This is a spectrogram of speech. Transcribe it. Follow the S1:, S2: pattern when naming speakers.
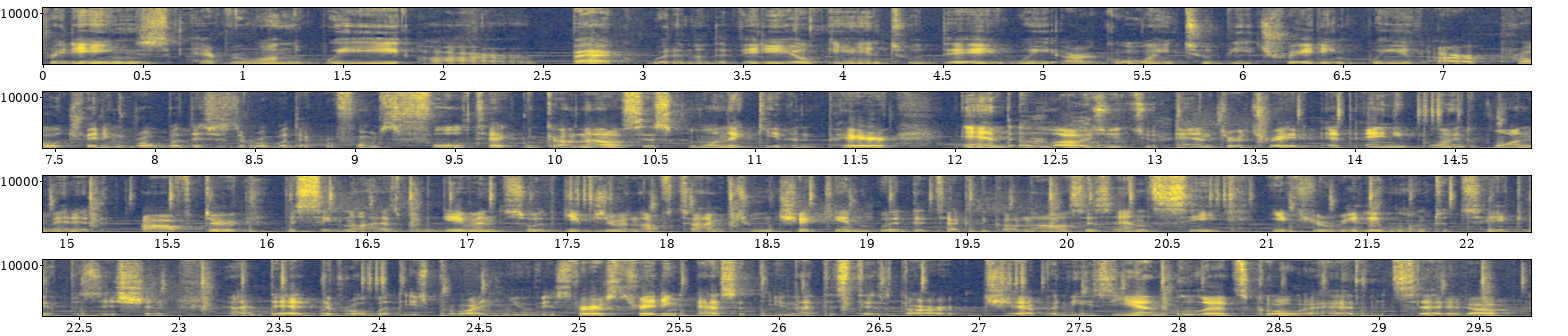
S1: Greetings everyone, we are back with another video and today we are going to be trading with our pro trading robot. This is the robot that performs full technical analysis on a given pair and allows you to enter a trade at any point one minute after the signal has been given. So it gives you enough time to check in with the technical analysis and see if you really want to take a position uh, that the robot is providing you with. First trading asset United States dollar Japanese yen. Let's go ahead and set it up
